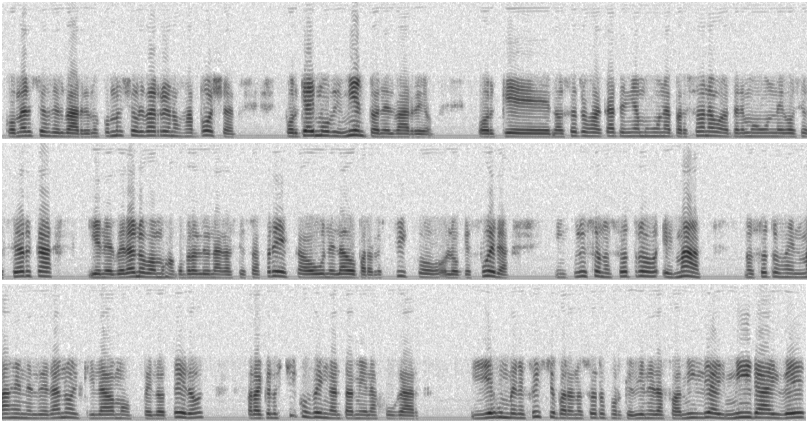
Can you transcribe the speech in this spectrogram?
comercios del barrio, los comercios del barrio nos apoyan, porque hay movimiento en el barrio, porque nosotros acá teníamos una persona, bueno, tenemos un negocio cerca, y en el verano vamos a comprarle una gaseosa fresca o un helado para los chicos o lo que fuera. Incluso nosotros, es más, nosotros en más en el verano alquilábamos peloteros para que los chicos vengan también a jugar y es un beneficio para nosotros porque viene la familia y mira y ve,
